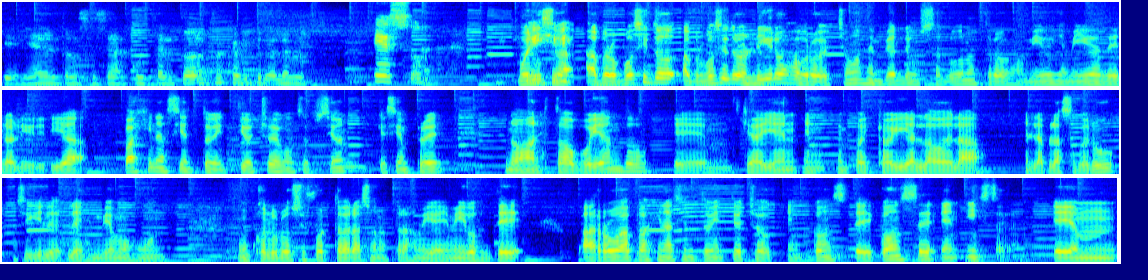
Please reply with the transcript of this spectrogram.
Genial, entonces se escuchar todos los capítulos de la Eso. Buenísima. A propósito, a propósito de los libros, aprovechamos de enviarle un saludo a nuestros amigos y amigas de la librería Página 128 de Concepción, que siempre nos han estado apoyando, eh, que hay en, en, en al lado de la, en la Plaza Perú. Así que les enviamos un, un caluroso y fuerte abrazo a nuestras amigas y amigos de arroba página 128 en Conce, Conce en Instagram. Eh,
